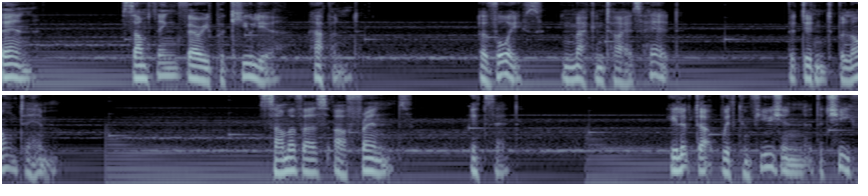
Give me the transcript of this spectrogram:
then, something very peculiar happened. A voice in McIntyre's head that didn't belong to him. Some of us are friends, it said. He looked up with confusion at the chief,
